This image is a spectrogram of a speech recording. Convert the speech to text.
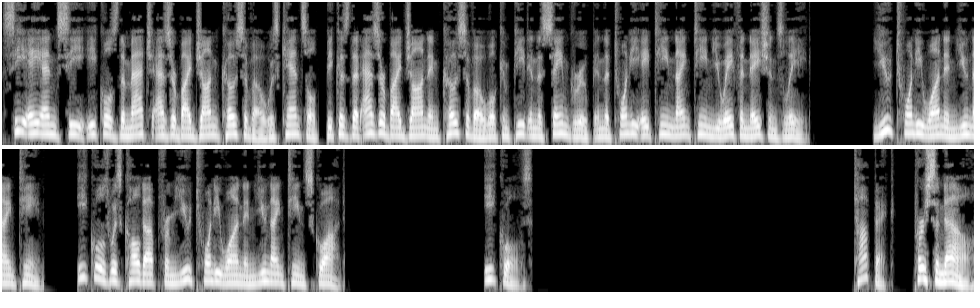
CANC equals the match Azerbaijan-Kosovo was cancelled, because that Azerbaijan and Kosovo will compete in the same group in the 2018–19 UEFA Nations League. U21 and U19. Equals was called up from U21 and U19 squad. Topic: Personnel.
